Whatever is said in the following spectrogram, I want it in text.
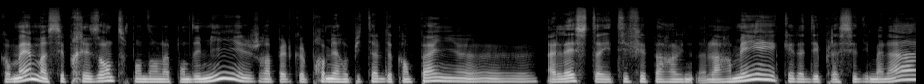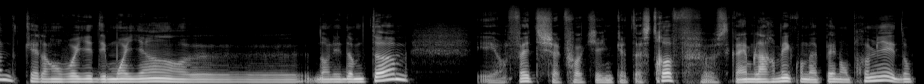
quand même assez présente pendant la pandémie. Je rappelle que le premier hôpital de campagne à l'Est a été fait par l'armée, qu'elle a déplacé des malades, qu'elle a envoyé des moyens dans les dom-toms et en fait, chaque fois qu'il y a une catastrophe, c'est quand même l'armée qu'on appelle en premier. Donc,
